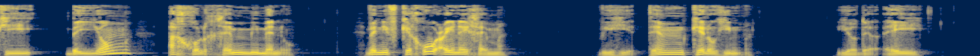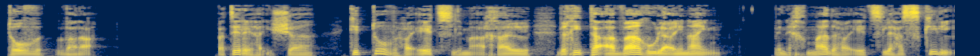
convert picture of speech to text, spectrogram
כי ביום אכולכם ממנו, ונפקחו עיניכם, והייתם כאלוהים, יודעי טוב ורע. ותרא האישה, כי טוב העץ למאכל, וכי תאווה הוא לעיניים, ונחמד העץ להשכיל.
